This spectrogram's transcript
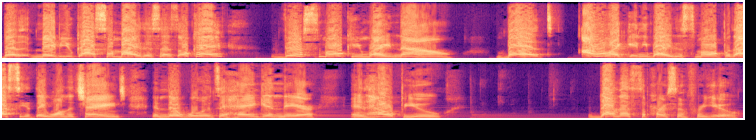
But maybe you got somebody that says, okay, they're smoking right now, but I don't like anybody to smoke, but I see that they want to change and they're willing to hang in there and help you. Now that's the person for you.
